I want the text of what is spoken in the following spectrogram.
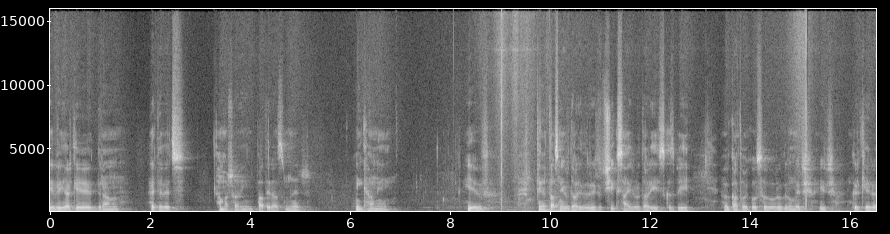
եւ իհարկե դրան հետևեց համաշխարհային պատերազմներ, մի քանի եւ 19-րդ դարի վերջի 20-րդ դարի սկզբի կաթողիկոսը, որը գրում էր իր գրքերը,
